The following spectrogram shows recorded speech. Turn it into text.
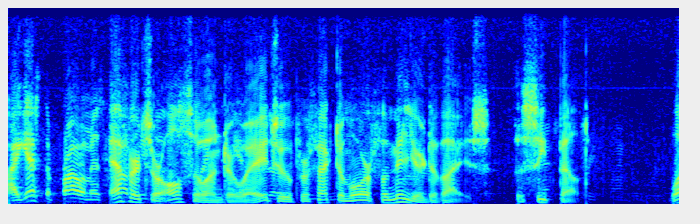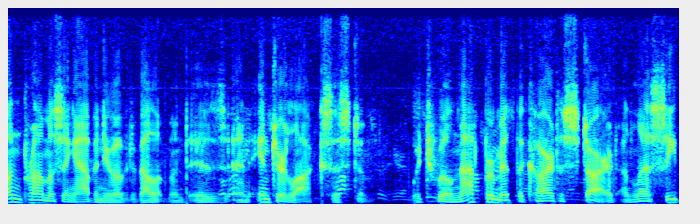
I guess the problem is... Efforts are also underway to perfect a more familiar device, the seat belt. One promising avenue of development is an interlock system, which will not permit the car to start unless seat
